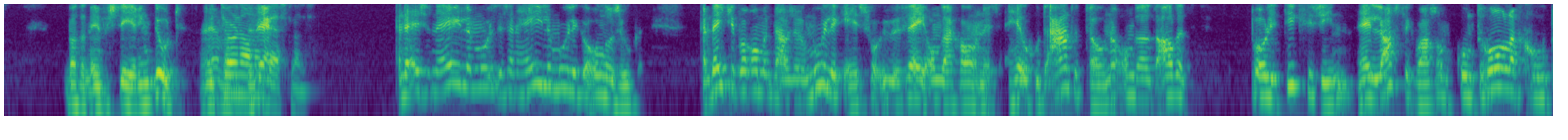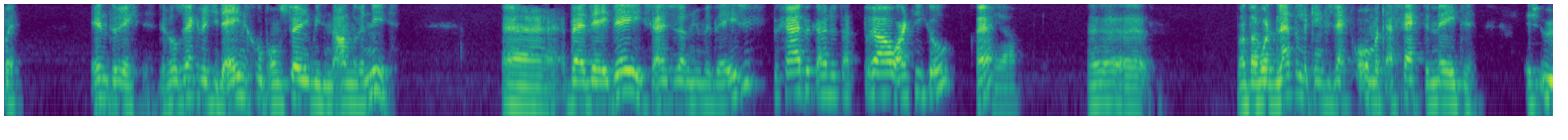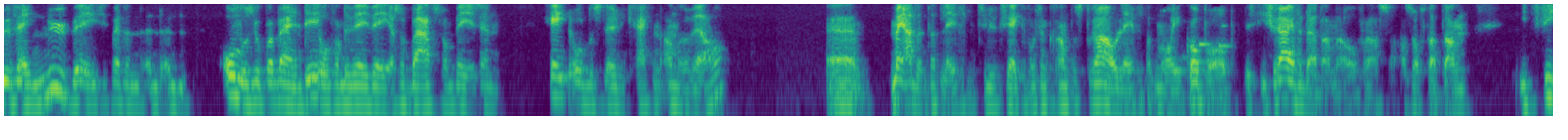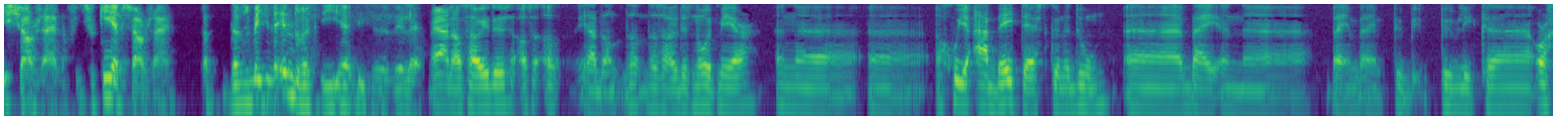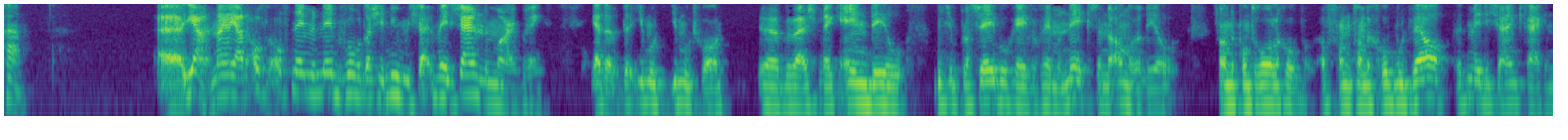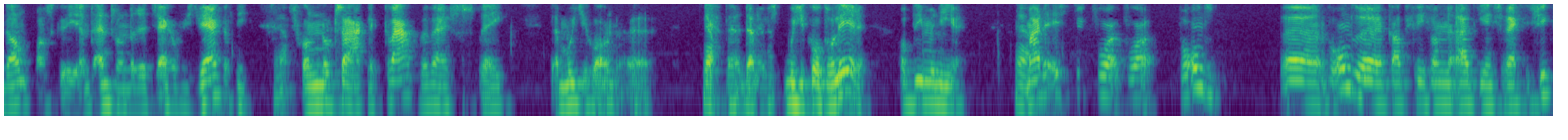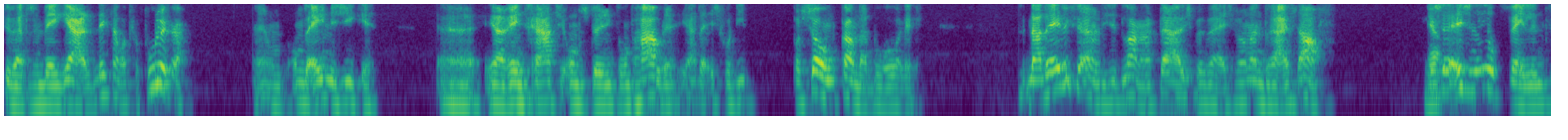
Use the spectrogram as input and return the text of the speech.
wat een investering doet. Return on investment. En er, is een hele moeilijke, er zijn hele moeilijke onderzoeken. En weet je waarom het nou zo moeilijk is voor UWV om daar gewoon eens heel goed aan te tonen? Omdat het altijd politiek gezien heel lastig was om controlegroepen in te richten. Dat wil zeggen dat je de ene groep ondersteuning biedt en de andere niet. Eh, bij WW zijn ze daar nu mee bezig, begrijp ik uit het trouwartikel. Hè? Ja. Eh, want daar wordt letterlijk in gezegd, om het effect te meten, is UWV nu bezig met een, een, een onderzoek waarbij een deel van de WW'ers op basis van BSN geen ondersteuning krijgt en andere wel. Eh, maar ja, dat, dat levert natuurlijk, zeker voor zo'n krant als Trouw, levert dat mooie koppen op. Dus die schrijven daar dan over, als, alsof dat dan iets vies zou zijn of iets verkeerds zou zijn. Dat, dat is een beetje de indruk die, eh, die we willen. Maar ja, dan zou je dus, als, als, ja, dan, dan, zou je dus nooit meer een, eh, eh, een goede AB-test kunnen doen bij een, bij een, bij een pub- publiek orgaan. Eh, ja, nou ja, of, of neem, neem bijvoorbeeld als je een nieuw medici- medicijn in de markt brengt. Ja, dat, dat- je, moet, je moet gewoon, eh, bij wijze van spreken, één deel moet je een placebo geven of helemaal niks. En de andere deel van de controlegroep of van, van de groep moet wel het medicijn krijgen. En dan pas kun je aan het eind van de rit zeggen of iets werkt of niet. Ja. Het is gewoon noodzakelijk kwaad, bij wijze van spreken. Dan moet je gewoon, eh, Ja. moet- moet je controleren op die manier. Ja. Maar er is natuurlijk voor, voor, voor ons eh, voor onze categorie van uitkeringsrechten ziektewet is een beetje, ja, het ligt daar wat gevoeliger. Hè, om, om de ene zieke eh ja, reïntegratieondersteuning te onthouden. Ja, dat is voor die persoon kan dat behoorlijk nadelig zijn. Want die zit langer thuis, bij wijze van, en drijft af. Ja. Dus dat is een heel vervelend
